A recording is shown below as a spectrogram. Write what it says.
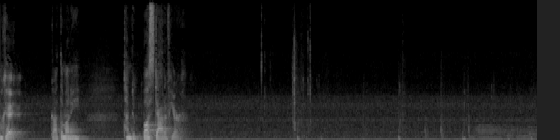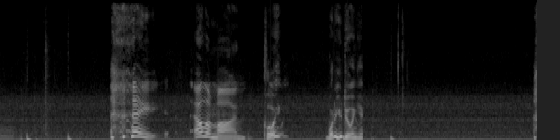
Okay, got the money. Time to bust out of here. Hey, Elamon. Chloe? What are you doing here?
